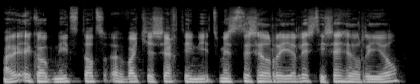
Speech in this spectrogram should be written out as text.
Maar ik hoop niet dat eh, wat je zegt, in tenminste het is heel realistisch, hè, heel reëel.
